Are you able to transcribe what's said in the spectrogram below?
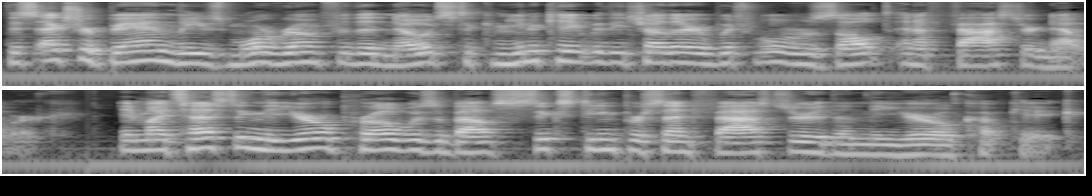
This extra band leaves more room for the nodes to communicate with each other, which will result in a faster network. In my testing, the Eero Pro was about 16% faster than the Eero Cupcake.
